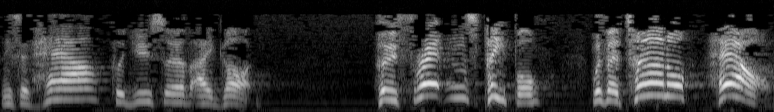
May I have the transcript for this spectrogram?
and he says, How could you serve a God who threatens people with eternal hell?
